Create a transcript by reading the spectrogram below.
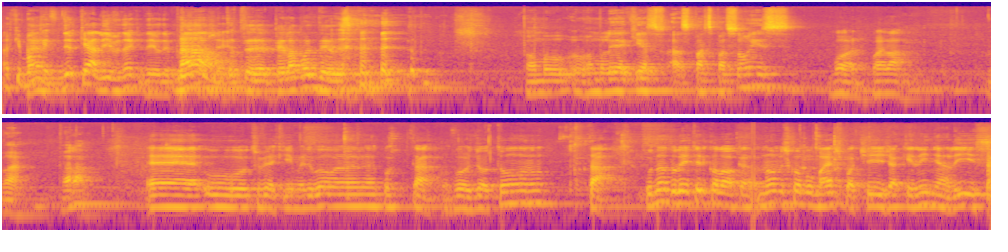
Mas que bom é. que, deu, que alívio, né, que deu depois. Não, pelo amor de Deus. Vamos, vamos ler aqui as, as participações. Bora, vai lá. Vai, vai lá. É, o, deixa eu ver aqui, mas igual. Tá, voz de outono. Tá. O Nando Leite ele coloca nomes como Maestro Poti, Jaqueline Alice,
